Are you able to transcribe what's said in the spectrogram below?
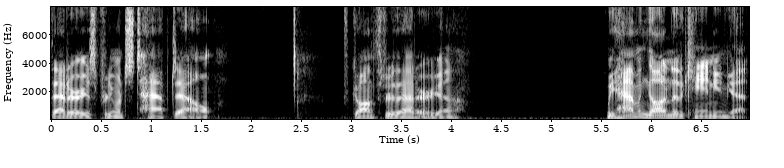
That area is pretty much tapped out. We've gone through that area. We haven't gone to the canyon yet.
